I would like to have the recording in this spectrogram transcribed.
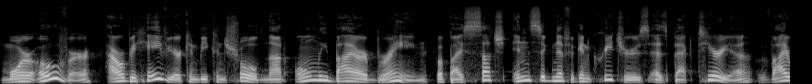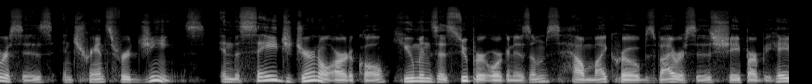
Moreover, our behavior can be controlled not only by our brain, but by such insignificant creatures as bacteria, viruses, and transferred genes. In the Sage Journal article, Humans as Superorganisms How Microbes, Viruses Shape Our Behavior,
